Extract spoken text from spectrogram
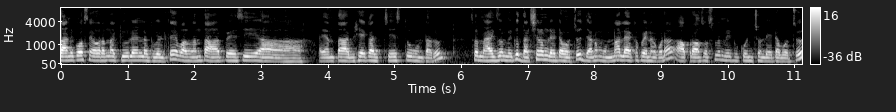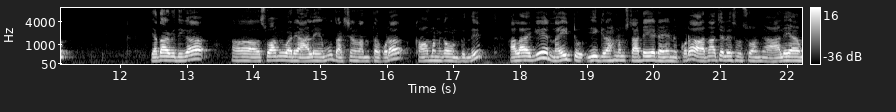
దానికోసం ఎవరన్నా క్యూ లైన్లోకి వెళ్తే వాళ్ళంతా ఆపేసి ఎంత అభిషేకాలు చేస్తూ ఉంటారు. సో మ్యాక్సిమం మీకు దర్శనం లేట్ అవ్వచ్చు. జనం ఉన్నా లేకపోయినా కూడా ఆ ప్రాసెస్లో మీకు కొంచెం లేట్ అవ్వచ్చు. యథావిధిగా స్వామివారి ఆలయము దర్శనం అంతా కూడా కామన్గా ఉంటుంది. అలాగే నైట్ ఈ గ్రహణం స్టార్ట్ అయ్యే టైంకి కూడా అరుణాచలేశ్వర స్వామి ఆలయం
